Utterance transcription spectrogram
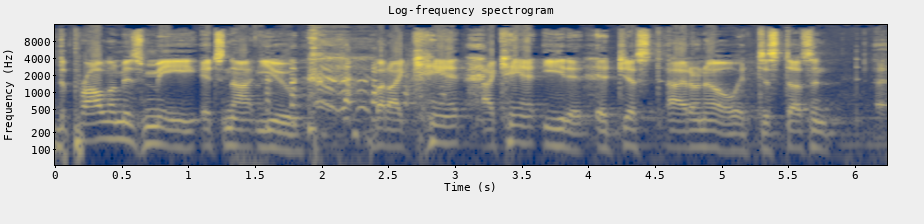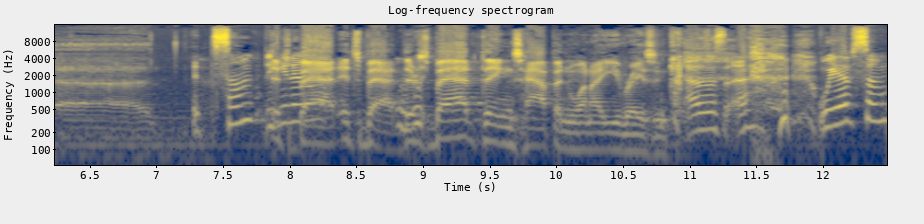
The problem is me. It's not you, but I can't. I can't eat it. It just. I don't know. It just doesn't. it's some. It's know, bad. It's bad. There's we- bad things happen when I eat raisin canes. I was, we have some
